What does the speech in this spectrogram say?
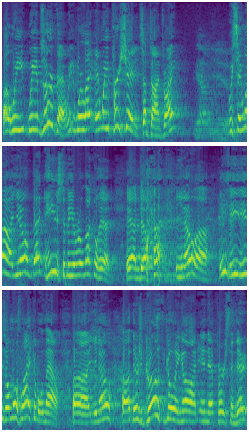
Uh, we, we observe that. We, we're like, and we appreciate it sometimes, right? Yeah. We say, well, you know, that he used to be a real knucklehead, and uh, you know, uh, he's he's almost likable now. Uh, you know, uh, there's growth going on in that person. They're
